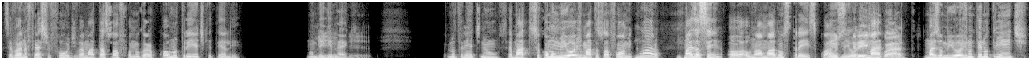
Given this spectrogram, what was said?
Você vai no fast food, vai matar sua fome. Agora, qual o nutriente que tem ali? Num Big Mac? Deus. Nutriente nenhum. Você, mata, você come um miojo mata sua fome? Hum. Claro. Hum. Mas assim, ó, no amado uns 3, 4 uns miojos. 3, mas, 4. mas o miojo não tem nutriente.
